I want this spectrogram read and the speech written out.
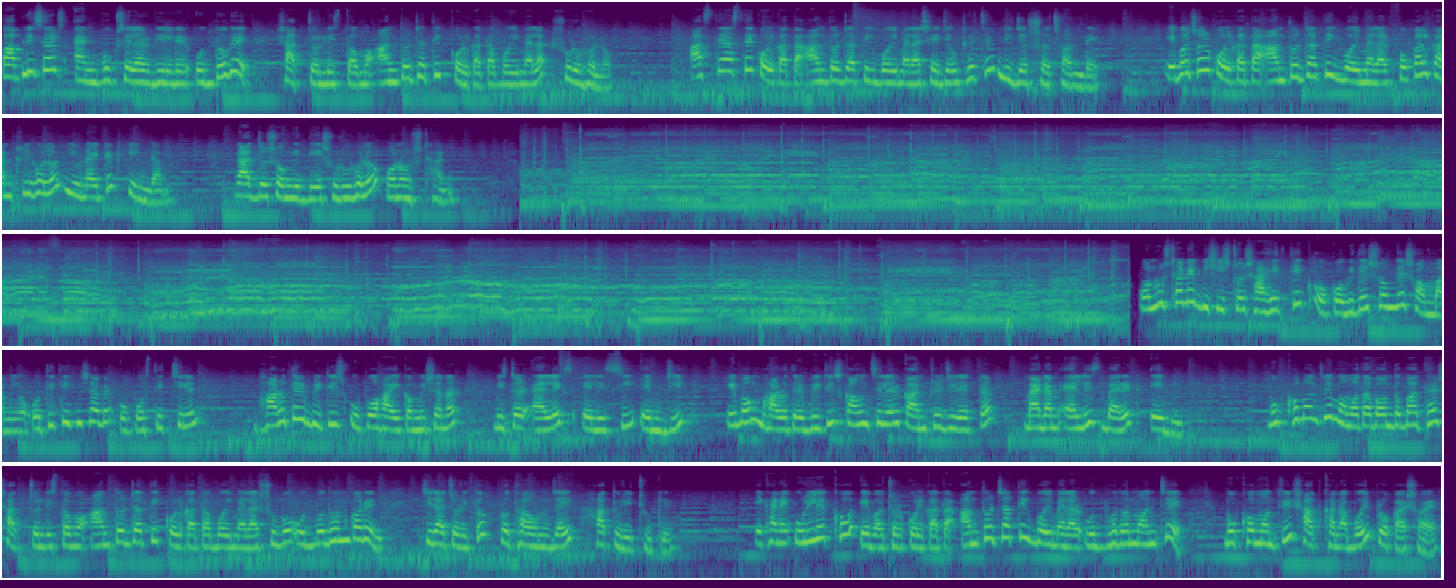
Publishers and bookseller গিল্ডের উদ্যোগে সাতচল্লিশতম আন্তর্জাতিক কলকাতা বইমেলা শুরু হলো। আস্তে আস্তে কলকাতা আন্তর্জাতিক বইমেলা সেজে উঠেছে নিজস্ব ছন্দে। এবছর কলকাতা আন্তর্জাতিক বইমেলার ফোকাল কান্ট্রি হলো ইউনাইটেড কিংডম। রাজ্য সংগীত দিয়ে শুরু হলো অনুষ্ঠান। অনুষ্ঠানে বিশিষ্ট সাহিত্যিক ও কবিদের সঙ্গে সম্মানীয় অতিথি হিসাবে উপস্থিত ছিলেন ভারতের ব্রিটিশ উপ high commissioner mister Alex Ellis MG এবং ভারতের ব্রিটিশ কাউন্সিলের country director madam Alice Barrett AB মুখ্যমন্ত্রী মমতা বন্দ্যোপাধ্যায় সাতচল্লিশতম আন্তর্জাতিক কলকাতা বইমেলার শুভ উদ্বোধন করেন চিরাচরিত প্রথা অনুযায়ী হাতুড়ি ঠুকে। এখানে উল্লেখ্য, এবছর কলকাতা আন্তর্জাতিক বইমেলার উদ্বোধন মঞ্চে মুখ্যমন্ত্রীর সাতখানা বই প্রকাশ হয়।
